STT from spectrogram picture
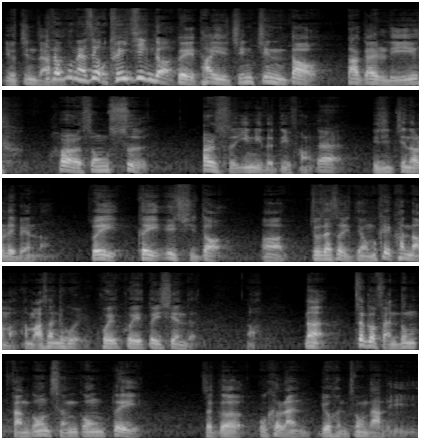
有进展。他在乌兰是有推进的，对，它已经进到大概离赫尔松市二十英里的地方了，对，已经进到那边了，所以可以预期到啊、呃，就在这几天，我们可以看到嘛，它马上就会会会兑现的，啊，那这个反攻反攻成功对这个乌克兰有很重大的意义，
